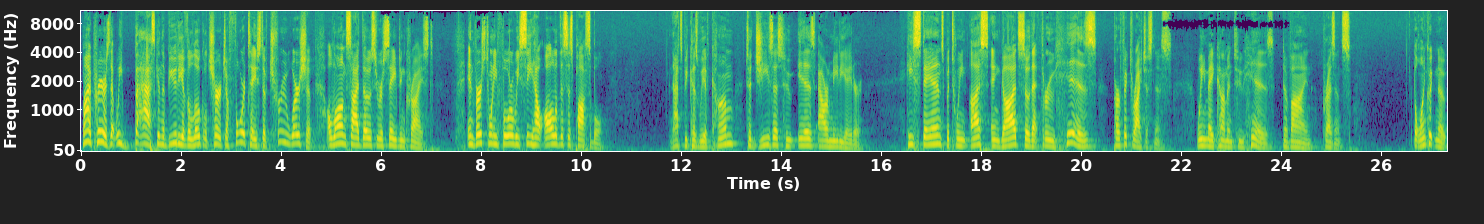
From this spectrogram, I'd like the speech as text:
My prayer is that we bask in the beauty of the local church, a foretaste of true worship alongside those who are saved in Christ. In verse 24, we see how all of this is possible. And that's because we have come to Jesus, who is our mediator. He stands between us and God so that through His perfect righteousness, we may come into His divine presence. But one quick note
